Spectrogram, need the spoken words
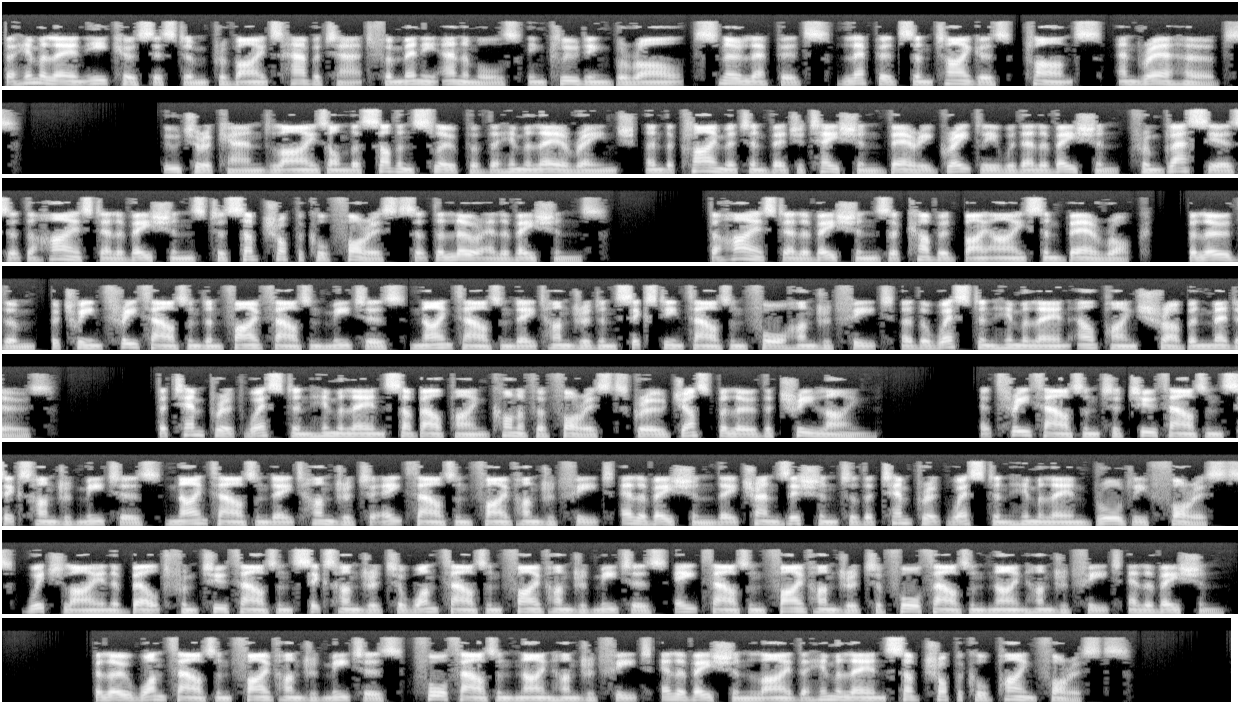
The Himalayan ecosystem provides habitat for many animals, including bharal, snow leopards, leopards and tigers, plants, and rare herbs. Uttarakhand lies on the southern slope of the Himalaya range, and the climate and vegetation vary greatly with elevation, from glaciers at the highest elevations to subtropical forests at the lower elevations. The highest elevations are covered by ice and bare rock. Below them, between 3,000 and 5,000 meters 9,800 and 16,400 feet, are the western Himalayan alpine shrub and meadows. The temperate western Himalayan subalpine conifer forests grow just below the tree line. At 3,000 to 2,600 meters 9,800 to 8,500 feet elevation they transition to the temperate western Himalayan broadleaf forests, which lie in a belt from 2,600 to 1,500 meters 8,500 to 4,900 feet elevation. Below 1,500 meters 4,900 feet elevation lie the Himalayan subtropical pine forests.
